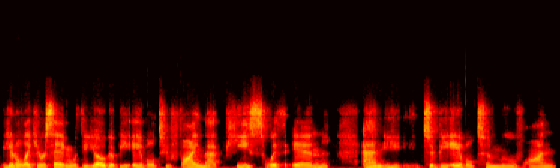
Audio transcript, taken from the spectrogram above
you know like you were saying with the yoga be able to find that peace within and to be able to move on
